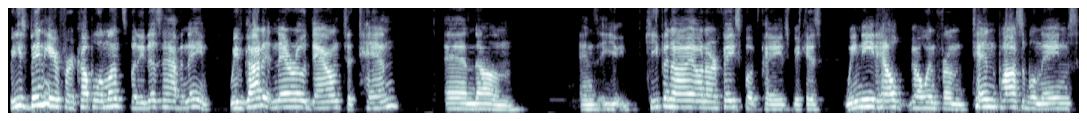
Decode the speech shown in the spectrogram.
he's been here for a couple of months, but he doesn't have a name. We've got it narrowed down to 10 and um and you keep an eye on our Facebook page because we need help going from 10 possible names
